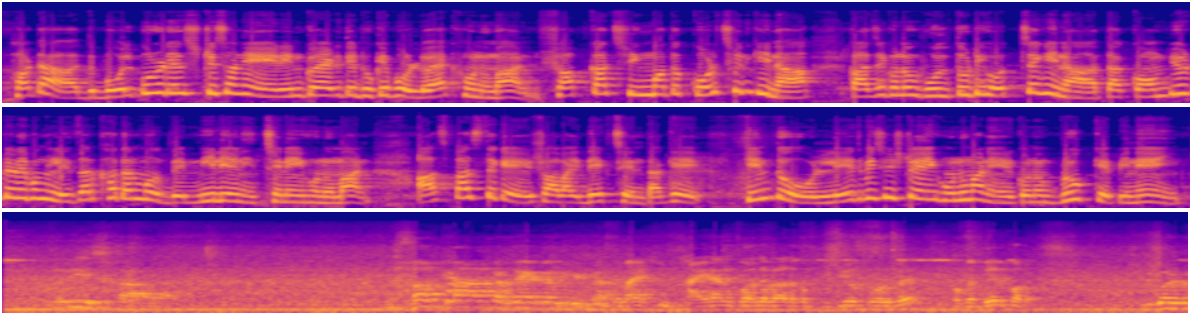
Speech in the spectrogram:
হঠাৎ বোলপুর রেল স্টেশনের ইনকোয়ারিতে ঢুকে পড়ল এক হনুমান। সব কাজ ঠিকমতো করছেন কিনা? কাজে কোনো ভুল ত্রুটি হচ্ছে কিনা? তা কম্পিউটার এবং লেজার খাতার মধ্যে মিলিয়ে নিচ্ছেন এই হনুমান। আশপাশ থেকে সবাই দেখছেন তাকে। কিন্তু লেজ বিশিষ্ট এই হনুমানের কোনো ব্রুক কেপি নেই। ভাইরাল করে দেবে ভিডিও করবে ওকে বের করো। কি করবে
